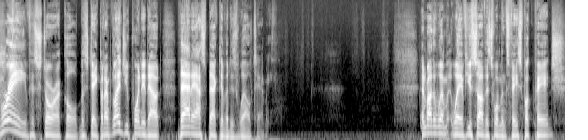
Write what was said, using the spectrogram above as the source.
grave historical mistake. But I'm glad you pointed out that aspect of it as well, Tammy. And by the way, if you saw this woman's Facebook page,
